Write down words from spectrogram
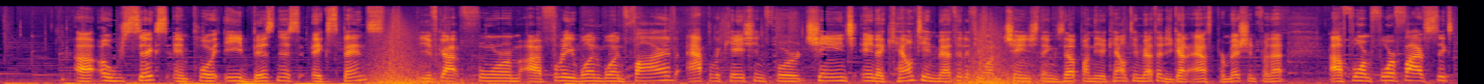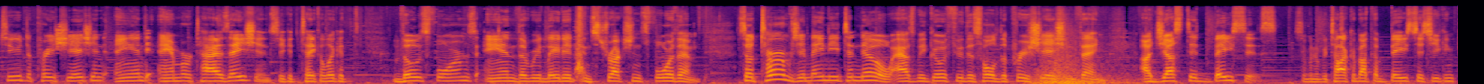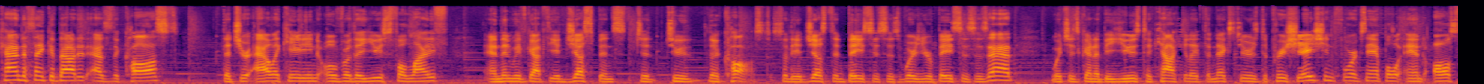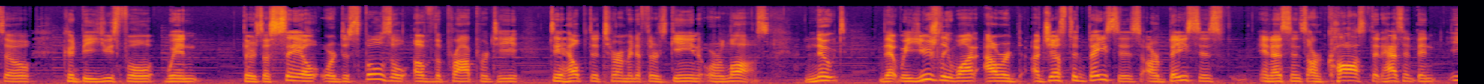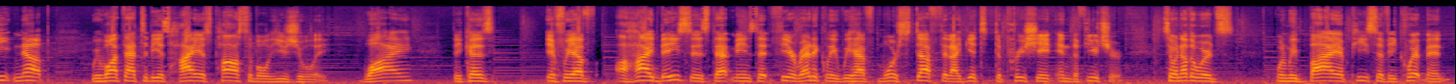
uh, 06 employee business expense. You've got form uh, 3115 application for change in accounting method. If you want to change things up on the accounting method, you got to ask permission for that. Uh, form 4562 depreciation and amortization. So you could take a look at those forms and the related instructions for them. So terms you may need to know as we go through this whole depreciation thing. Adjusted basis. So when we talk about the basis, you can kind of think about it as the cost that you're allocating over the useful life. And then we've got the adjustments to, to the cost. So the adjusted basis is where your basis is at, which is going to be used to calculate the next year's depreciation, for example, and also could be useful when there's a sale or disposal of the property to help determine if there's gain or loss. Note that we usually want our adjusted basis, our basis in essence, our cost that hasn't been eaten up, we want that to be as high as possible usually. Why? Because if we have a high basis, that means that theoretically we have more stuff that I get to depreciate in the future. So in other words, when we buy a piece of equipment,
